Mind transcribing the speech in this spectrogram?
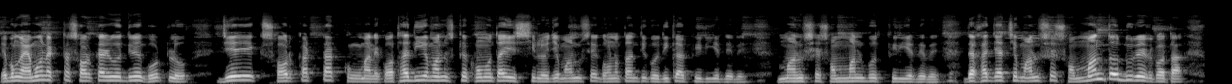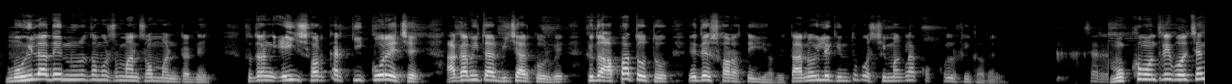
এবং এমন একটা সরকারের অধীনে ঘটলো যে সরকারটা মানে কথা দিয়ে মানুষকে ক্ষমতায় এসেছিল যে মানুষের গণতান্ত্রিক অধিকার ফিরিয়ে দেবে, মানুষের সম্মানবোধ ফিরিয়ে দেবে। দেখা যাচ্ছে মানুষের সম্মান তো দূরের কথা, মহিলাদের ন্যূনতম মান সম্মানটা নেই। সুতরাং এই সরকার কি করেছে, আগামী তার বিচার করবে। কিন্তু আপাতত এদের সরাতেই হবে। তা নইলে কিন্তু পশ্চিমবাংলা কখনো ঠিক হবে না। স্যার মুখ্যমন্ত্রী বলছেন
